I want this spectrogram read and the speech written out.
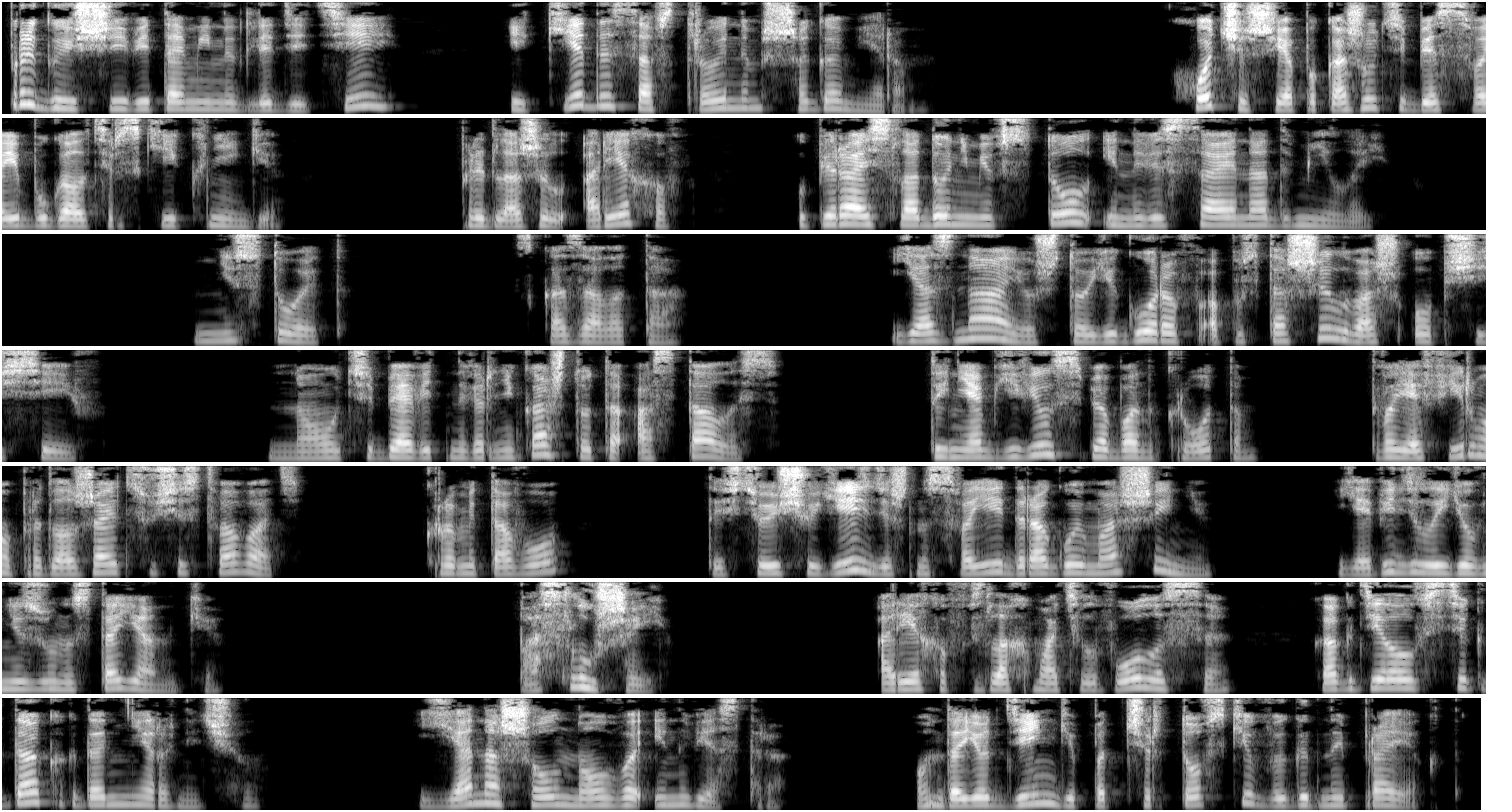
прыгающие витамины для детей и кеды со встроенным шагомером. «Хочешь, я покажу тебе свои бухгалтерские книги?» — предложил Орехов, упираясь ладонями в стол и нависая над Милой. «Не стоит», — сказала та. «Я знаю, что Егоров опустошил ваш общий сейф, но у тебя ведь наверняка что-то осталось. Ты не объявил себя банкротом, твоя фирма продолжает существовать. Кроме того, ты все еще ездишь на своей дорогой машине, я видела ее внизу на стоянке. «Послушай!» Орехов взлохматил волосы, как делал всегда, когда нервничал. Я нашел нового инвестора. Он дает деньги под чертовски выгодный проект.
